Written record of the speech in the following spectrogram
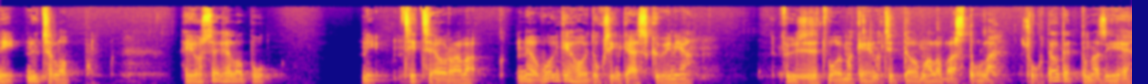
Niin nyt se loppu. Ja jos ei se lopu, niin sitten seuraava neuvoin kehoituksin käskyin ja fyysiset voimakeinot sitten omalla vastuulla suhteutettuna siihen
